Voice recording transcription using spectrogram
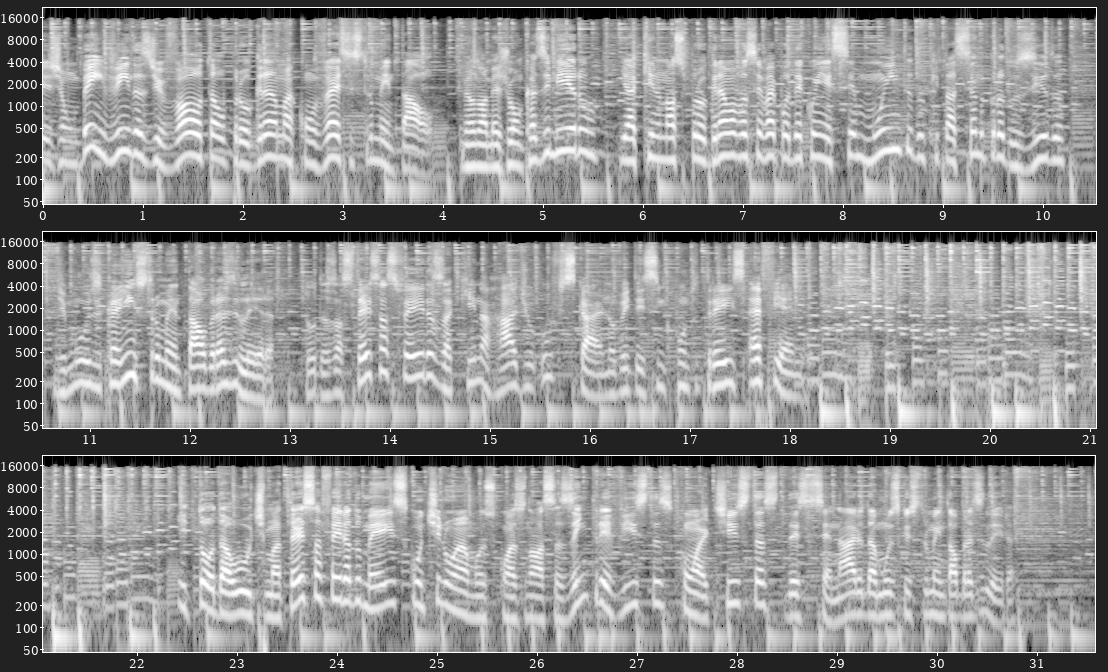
sejam bem-vindas de volta ao programa Conversa Instrumental. Meu nome é João Casimiro e aqui no nosso programa você vai poder conhecer muito do que está sendo produzido de música instrumental brasileira. Todas as terças-feiras aqui na Rádio UFSCar 95.3 FM. E toda última terça-feira do mês continuamos com as nossas entrevistas com artistas desse cenário da música instrumental brasileira.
